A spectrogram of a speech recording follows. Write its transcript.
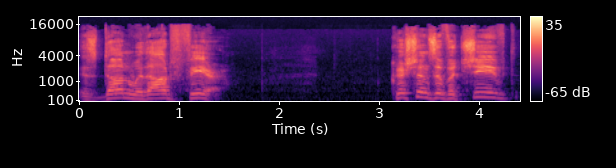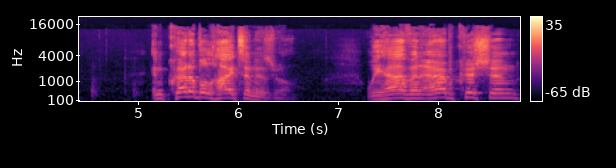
is done without fear. Christians have achieved incredible heights in Israel. We have an Arab Christian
